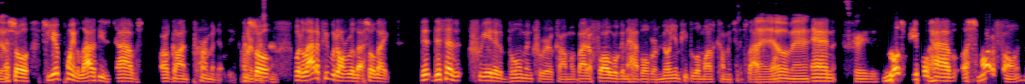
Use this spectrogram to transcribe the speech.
Yep. And so, to your point, a lot of these jobs are gone permanently. And so, 100%. what a lot of people don't realize, so like th- this has created a boom in career karma. By the fall, we're going to have over a million people a month coming to the platform. I know, man. and It's crazy. most people have a smartphone,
